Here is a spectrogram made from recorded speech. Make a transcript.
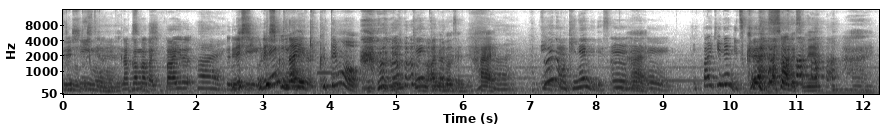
嬉しいもん仲間がいっぱいいる、はい、嬉しい。嬉しくないくても、ね、元気が出る。はい、はい、そういうのも記念日ですかね、うんうんうん、はい、いっぱい記念日作る。そうですね。はい。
